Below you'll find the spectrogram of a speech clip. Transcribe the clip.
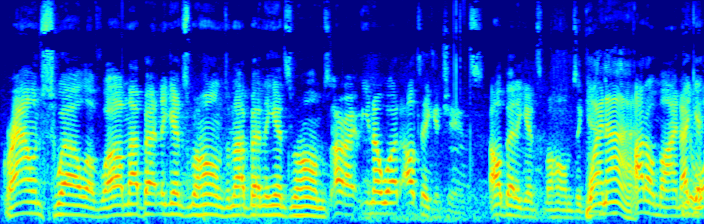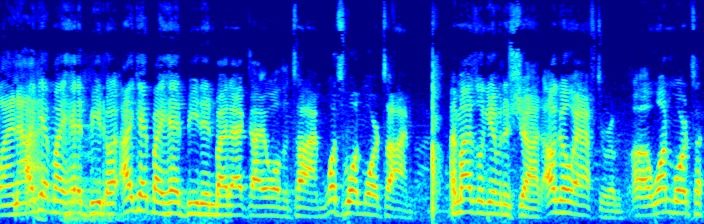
groundswell of, well, I'm not betting against Mahomes. I'm not betting against Mahomes. All right, you know what? I'll take a chance. I'll bet against Mahomes again. Why not? I don't mind. I get, Why not? I get my head beat. I get my head beat in by that guy all the time. What's one more time? I might as well give it a shot. I'll go after him. Uh, one more time.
